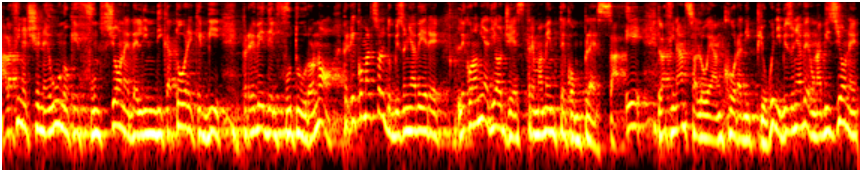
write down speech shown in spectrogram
alla fine ce n'è uno che funziona ed è l'indicatore che vi prevede il futuro, no, perché come al solito bisogna avere, l'economia di oggi è estremamente complessa e la finanza lo è ancora di più, quindi bisogna avere una visione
